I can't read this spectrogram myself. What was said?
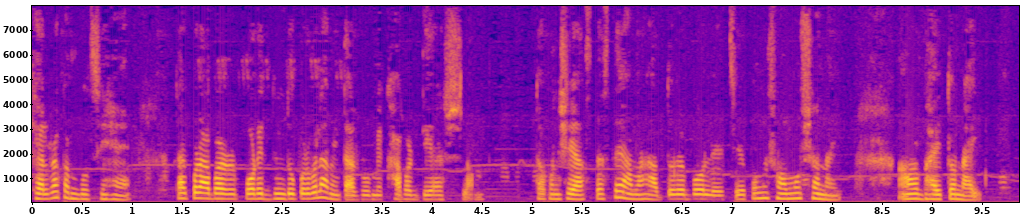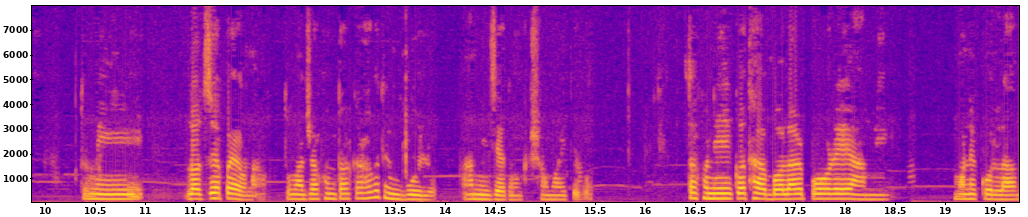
খেয়াল রাখো? আমি বলছি হ্যাঁ। তারপর আবার পরের দিন দুপুরবেলা আমি তার রুমে খাবার দিয়ে আসলাম। তখন সে আস্তে আস্তে আমার হাত ধরে বলে যে, কোনো সমস্যা নাই। আমার ভাই তো নাই। তুমি লজ্জা পাও না। তোমার যখন দরকার হবে তুমি বইলো, আমি যে তোমাকে সময় দেব। তখন এই কথা বলার পরে আমি মনে করলাম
